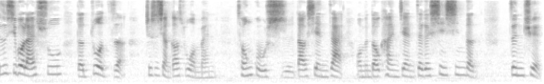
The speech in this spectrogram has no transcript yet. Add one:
其实希伯来书的作者就是想告诉我们：从古时到现在，我们都看见这个信心的正确。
